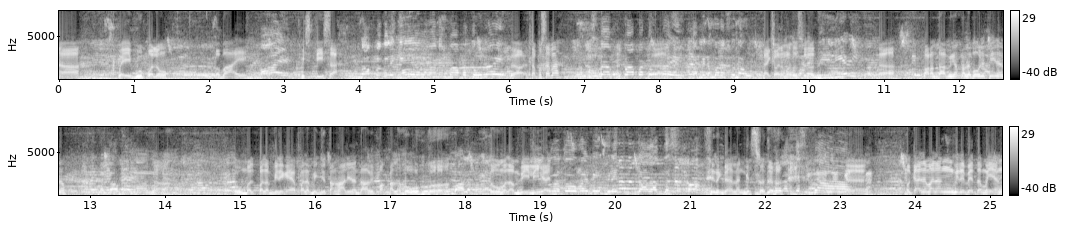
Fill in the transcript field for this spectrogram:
Ah, may bupalong babae. Bakit? Mistisa. Papagaligin yung mga nagpapatulay. Ah, tapos na ba? Tapos na magpapatulay. Kami naman ang sunaw. Ay, ikaw naman susunod. Ay. Ah, parang dami ng kalabaw ulit ngayon, ano? Tama naman. Ah, tumal palang bili, kaya pala medyo tanghali ng dami pang kalabaw. tumal ang bilihan. Ito kayo may bilet naglalagdas pa. Naglalanggas pa doon. Naglalanggas Ah, magkano naman ang binibenta mo yung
